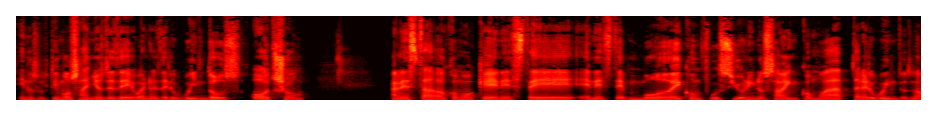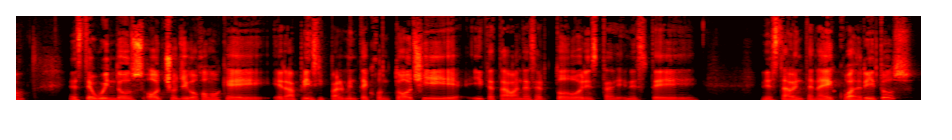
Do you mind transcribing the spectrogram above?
en los últimos años, desde, bueno, desde el Windows 8, han estado como que en este, en este modo de confusión y no saben cómo adaptar el Windows, ¿no? Este Windows 8 llegó como que era principalmente con touch y, y trataban de hacer todo en esta, en, este, en esta ventana de cuadritos.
